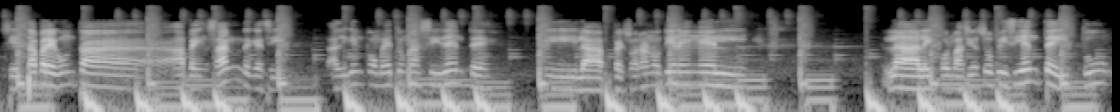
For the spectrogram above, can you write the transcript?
cierta pregunta a pensar de que si alguien comete un accidente y las personas no tienen el la, información suficiente y tú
